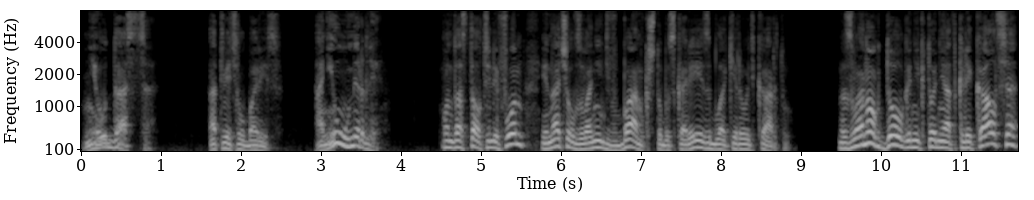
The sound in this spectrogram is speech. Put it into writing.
«Не удастся», — ответил Борис. «Они умерли». Он достал телефон и начал звонить в банк, чтобы скорее заблокировать карту. На звонок долго никто не откликался,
